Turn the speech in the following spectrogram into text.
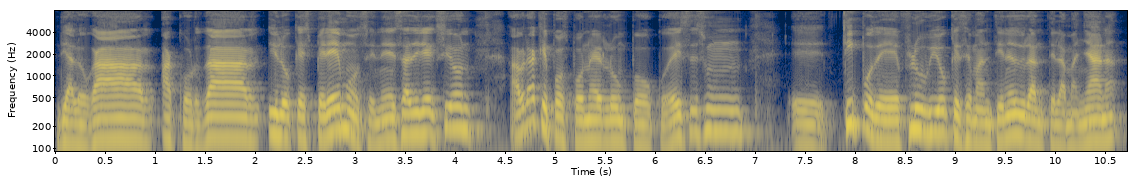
dialogar, acordar, y lo que esperemos en esa dirección habrá que posponerlo un poco. Este es un eh, tipo de fluvio que se mantiene durante la mañana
